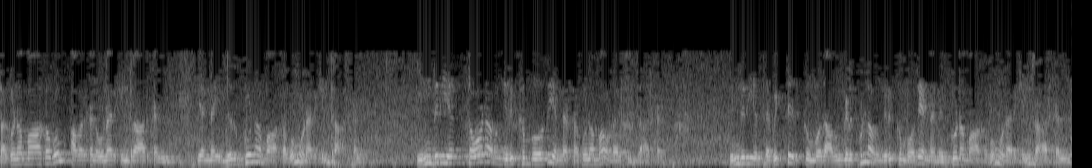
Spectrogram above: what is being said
சகுணமாகவும் அவர்கள் உணர்கின்றார்கள். என்னை நிர்குணமாகவும் உணர்கின்றார்கள். இந்திரியத்தோட அவங்க இருக்கும்போது என்ன சகுனமா உணர்கின்றார்கள். இந்திரியத்தை விட்டு இருக்கும்போது அவங்களுக்குள்ள அவங்க இருக்கும்போது என்ன நிர்குணமாகவும் உணர்கின்றார்கள்.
